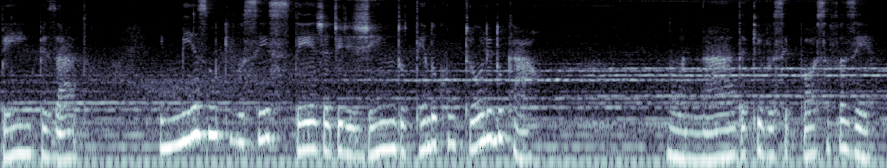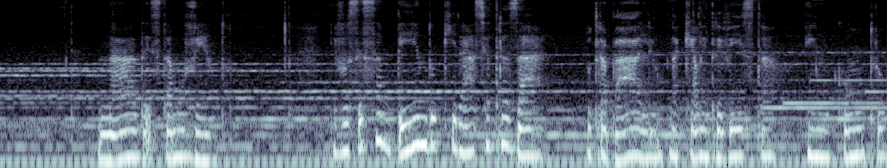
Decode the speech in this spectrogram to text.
bem pesado e mesmo que você esteja dirigindo, tendo controle do carro, não há nada que você possa fazer, nada está movendo. E você sabendo que irá se atrasar no trabalho, naquela entrevista, em um encontro,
